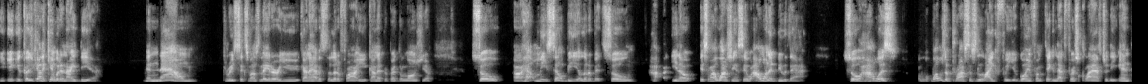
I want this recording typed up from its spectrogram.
you because you, you kind of came with an idea, and mm-hmm. now three, six months later, you kind of have it solidified and you kind of prepared to launch here. So uh, help me sell B a little bit. So, how, you know, if somebody watching and say, well, I want to do that. So how was, what was the process like for you going from taking that first class to the end?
